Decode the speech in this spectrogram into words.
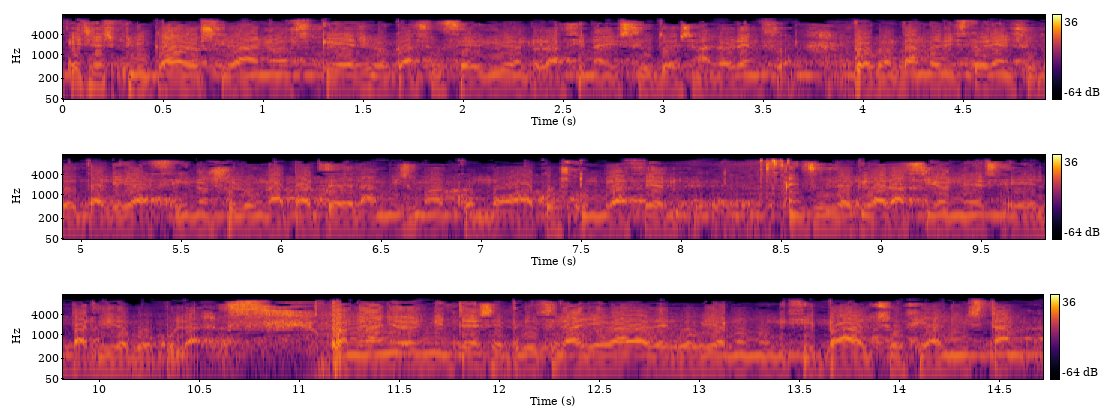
es explicar a los ciudadanos qué es lo que ha sucedido en relación al Instituto de San Lorenzo, pero contando la historia en su totalidad y no solo una parte de la misma, como acostumbra hacer en sus declaraciones el Cuando en el año 2003 se produce la llegada del gobierno municipal socialista,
